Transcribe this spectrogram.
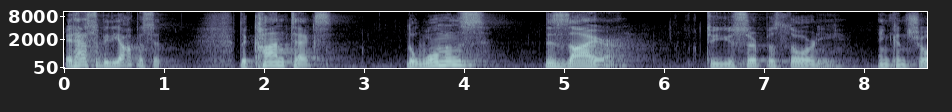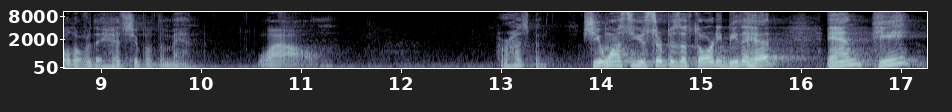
It has to be the opposite. The context, the woman's desire to usurp authority and control over the headship of the man. Wow. Her husband. She wants to usurp his authority, be the head, and he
